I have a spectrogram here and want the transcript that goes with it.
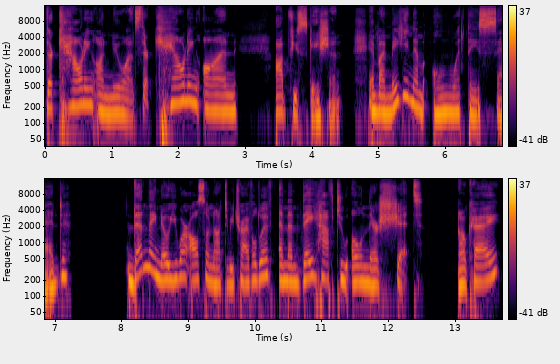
They're counting on nuance. They're counting on obfuscation. And by making them own what they said, then they know you are also not to be trifled with. And then they have to own their shit. Okay.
